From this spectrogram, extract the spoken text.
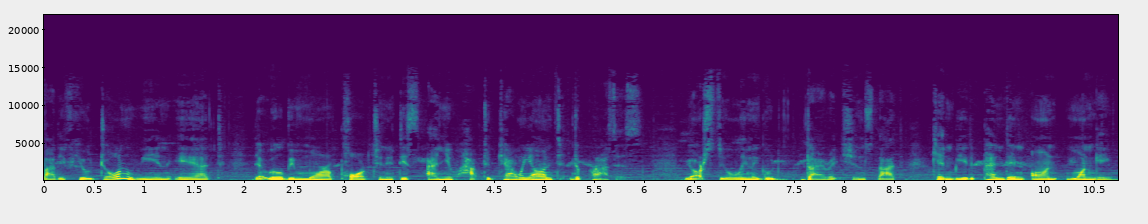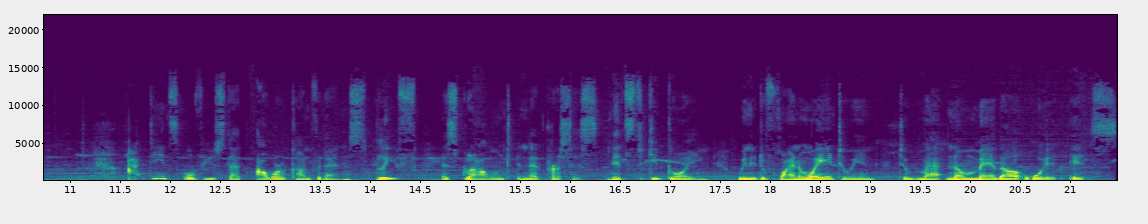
But if you don't win it, there will be more opportunities and you have to carry on the process. We are still in a good directions that can be dependent on one game. I think it's obvious that our confidence, belief, is ground in that process needs to keep going. We need to find a way to win, to ma- no matter who it is.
